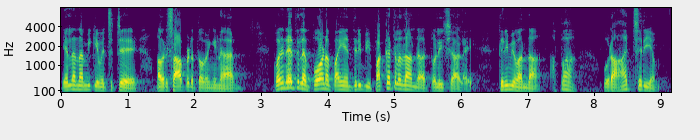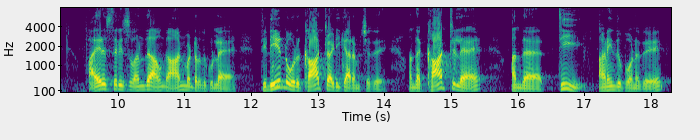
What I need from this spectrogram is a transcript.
எல்லாம் நம்பிக்கை வச்சுட்டு அவர் சாப்பிட துவங்கினார். கொஞ்ச நேரத்தில் போன பையன் திருப்பி பக்கத்தில் தான் அந்த தொழிற்சாலை திரும்பி வந்தான். அப்பா ஒரு ஆச்சரியம். ஃபயர் சர்வீஸ் வந்து அவங்க ஆன் பண்ணுறதுக்குள்ளே திடீர்னு ஒரு காற்று அடிக்க ஆரம்பிச்சது. அந்த காற்றில் அந்த தீ அணைந்து போனது.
